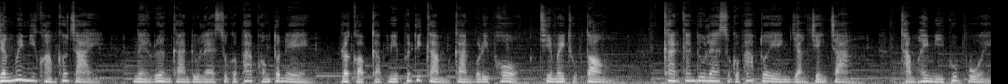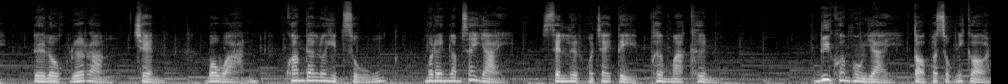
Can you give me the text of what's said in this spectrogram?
ยังไม่มีความเข้าใจในเรื่องการดูแลสุขภาพของตนเอง ประกอบกับมีพฤติกรรมการบริโภคที่ไม่ถูกต้อง ขาดการดูแลสุขภาพตัวเองอย่างจริงจังทำให้มีผู้ป่วยด้วยโรคเรื้อรัง เช่น เบาหวาน ความดันโลหิตสูง มะเร็งลำไส้ใหญ่ เส้นเลือดหัวใจตีบเพิ่มมากขึ้น ด้วยความห่วงใยต่อประสบนิกร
